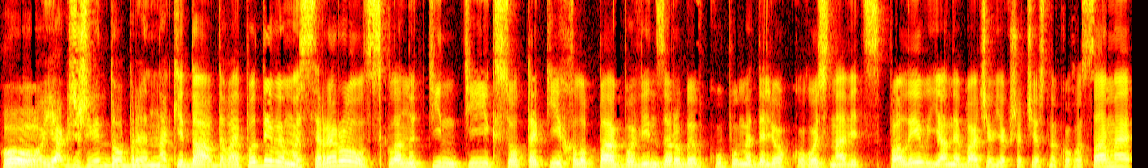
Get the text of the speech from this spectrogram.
О, як же ж він добре накидав. Давай подивимось. Рерол з клану Тін TX, отакий хлопак, бо він заробив купу медальок, когось навіть спалив. Я не бачив, якщо чесно, кого саме.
